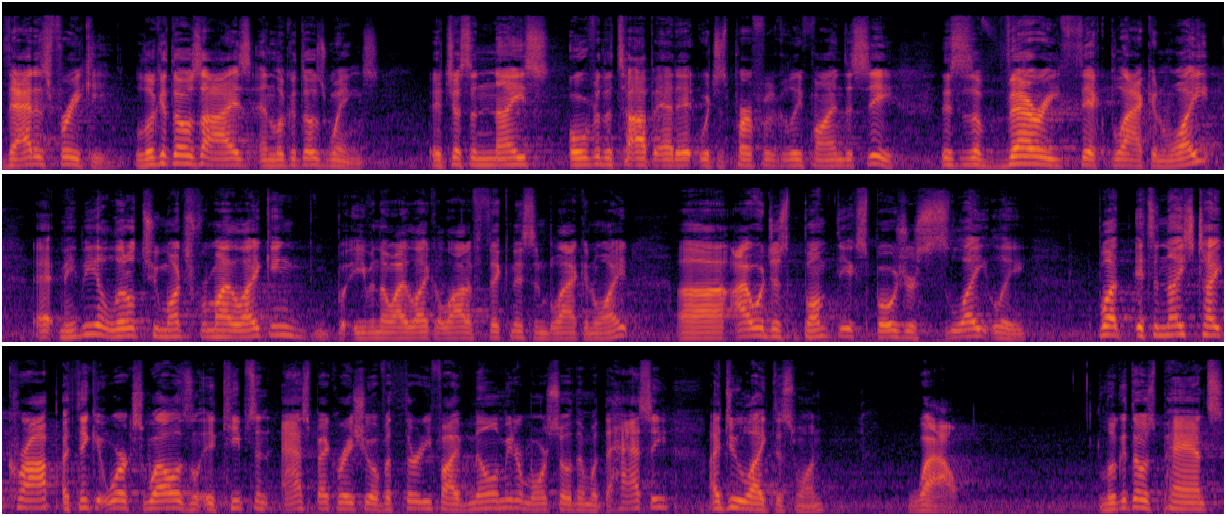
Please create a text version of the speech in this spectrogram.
That is freaky. Look at those eyes and look at those wings. It's just a nice over the top edit, which is perfectly fine to see. This is a very thick black and white. Uh, maybe a little too much for my liking, but even though I like a lot of thickness in black and white. Uh, I would just bump the exposure slightly but it's a nice tight crop. I think it works well. It keeps an aspect ratio of a 35 millimeter, more so than with the Hassi. I do like this one. Wow. Look at those pants.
